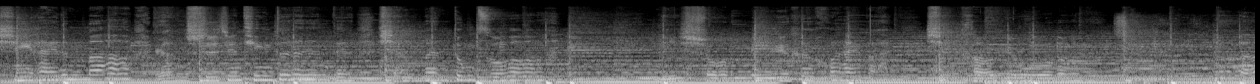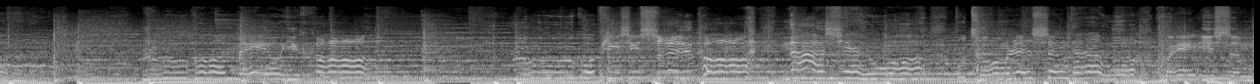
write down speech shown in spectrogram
心海的猫，让时间停顿的像慢动作。你说命运很坏吧，幸好有我。如果没有以后，如果平行时空，那些我不同人生的我，会以什么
